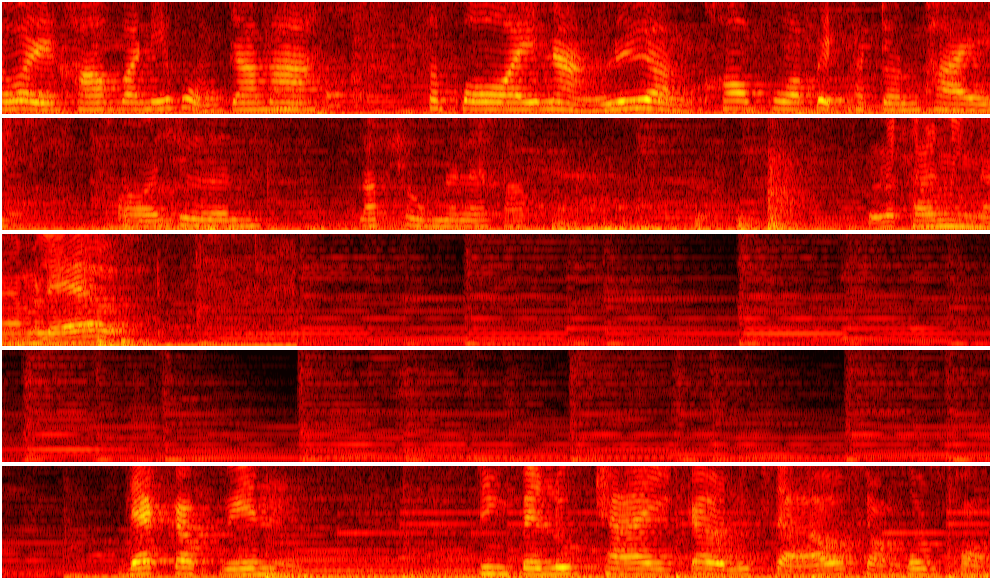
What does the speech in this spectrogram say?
สวัสดีครับ วันนี้ผมจะมาสปอยหนังเรื่องครอบครัวเป็ดผจญภัย ขอเชิญรับชมได้เลยครับละครั้งหนึ่งนานมาแล้ว แดกกับเวนจึงเป็นลูกชายกับลูกสาวสองคนของ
